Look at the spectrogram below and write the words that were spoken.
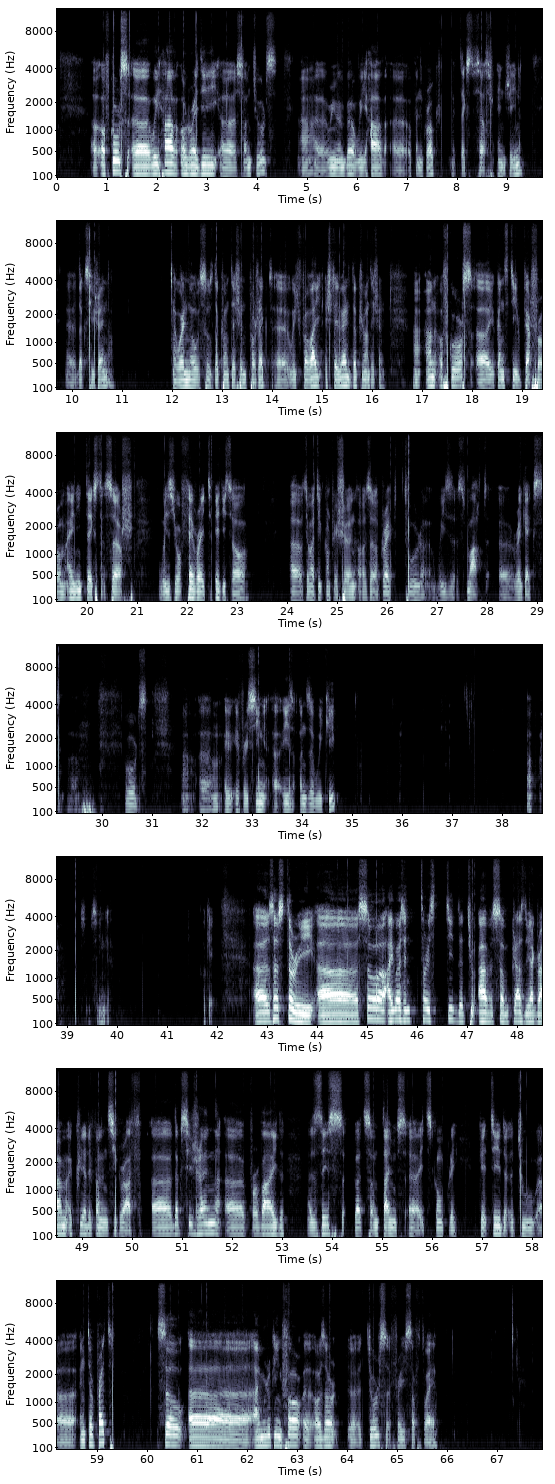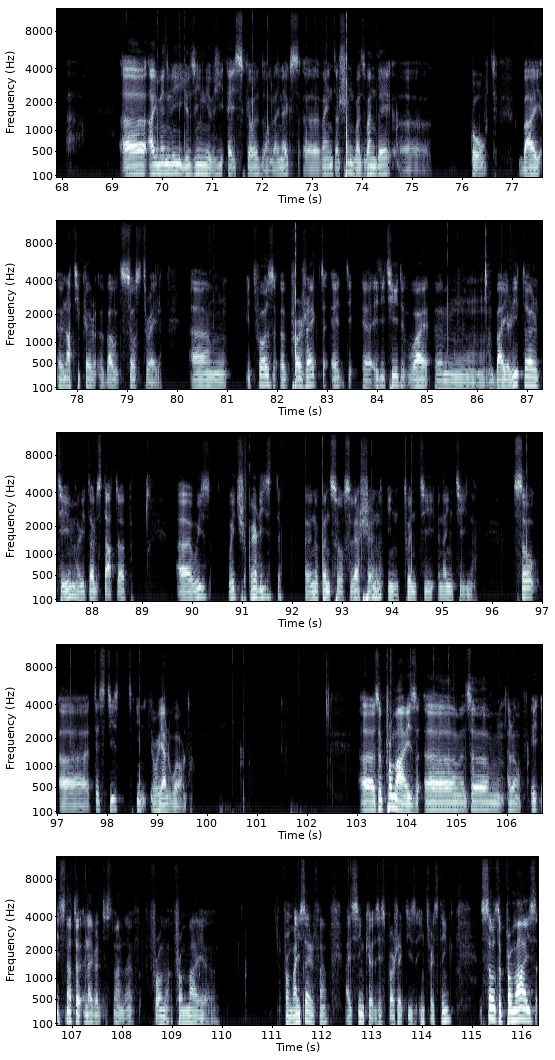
Uh, of course, uh, we have already uh, some tools. Uh, remember, we have OpenGrok, a text search engine, Doxygen, a well-known source documentation project, which provide HTML documentation. Uh, and of course, uh, you can still perform any text search with your favorite editor uh, automatic compression, other great tool uh, with smart uh, regex rules. Um, everything is on the wiki. something. Okay. Uh, the story. Uh, so I was interested to have some class diagram, a clear dependency graph. Uh, Doxygen provide this, but sometimes uh, it's complicated to uh, interpret. So uh, I'm looking for other tools, free software. Uh, I'm mainly using VS Code on Linux. Uh, my intention was one day uh, caught by an article about SourceTrail. Um, it was a project ed uh, edited by, um, by a little team, a little startup, uh, with which released an open source version in 2019. So uh, tested in real world. Uh, the promise, uh, the, um, it, it's not an advertisement uh, from from my uh, from myself. Huh? I think uh, this project is interesting. So the promise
